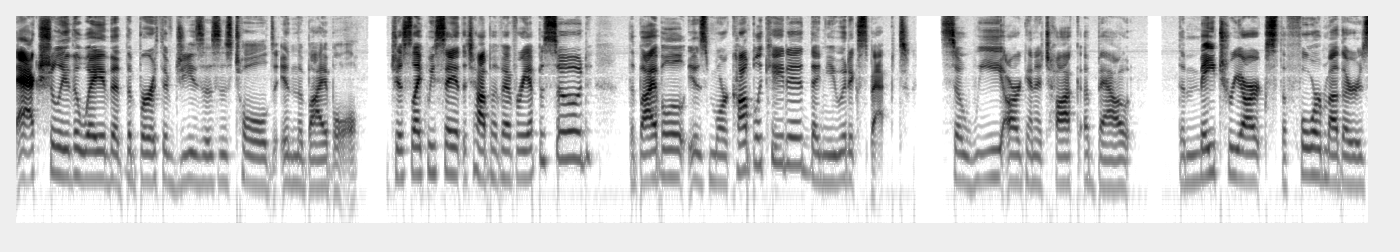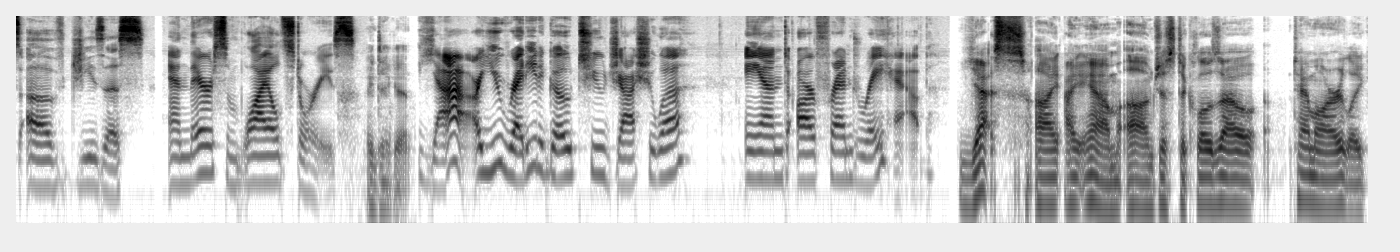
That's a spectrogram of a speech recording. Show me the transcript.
actually the way that the birth of Jesus is told in the Bible. Just like we say at the top of every episode, the Bible is more complicated than you would expect. So we are going to talk about the matriarchs, the foremothers of Jesus, and there's some wild stories. I dig it. Yeah. Are you ready to go to Joshua and our friend Rahab? Yes, I, I am. Um, just to close out Tamar, like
